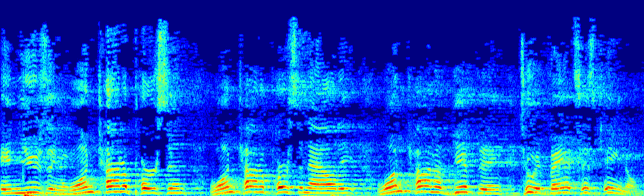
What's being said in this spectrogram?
in using one kind of person, one kind of personality, one kind of gifting to advance his kingdom.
